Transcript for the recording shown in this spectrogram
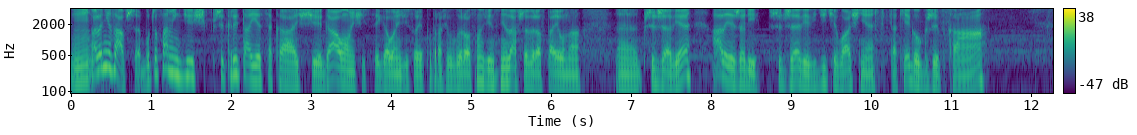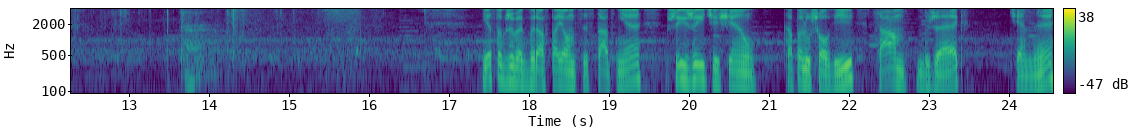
Mm, ale nie zawsze, bo czasami gdzieś przykryta jest jakaś gałąź i z tej gałęzi sobie potrafią wyrosnąć, więc nie zawsze wyrastają na, e, przy drzewie, ale jeżeli przy drzewie widzicie właśnie takiego grzybka, Jest to grzybek wyrastający statnie. Przyjrzyjcie się kapeluszowi. Sam brzeg ciemny,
